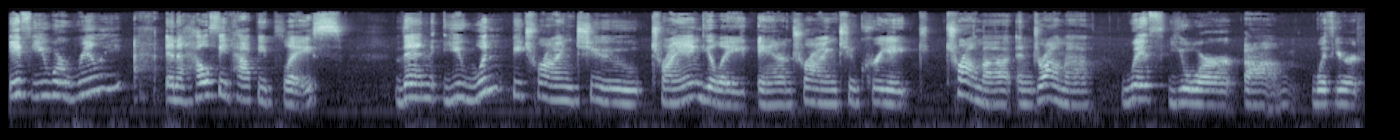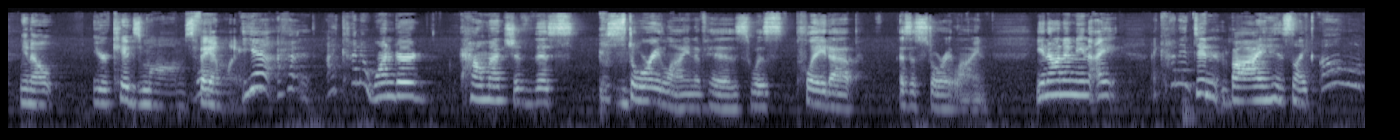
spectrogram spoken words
if you were really in a healthy, happy place, then you wouldn't be trying to triangulate and trying to create trauma and drama with your um with your you know your kids mom's family Yeah, I, I kind of wondered how much of this storyline of his was played up as a storyline. You know what I mean? I I kind of didn't buy his like, oh,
